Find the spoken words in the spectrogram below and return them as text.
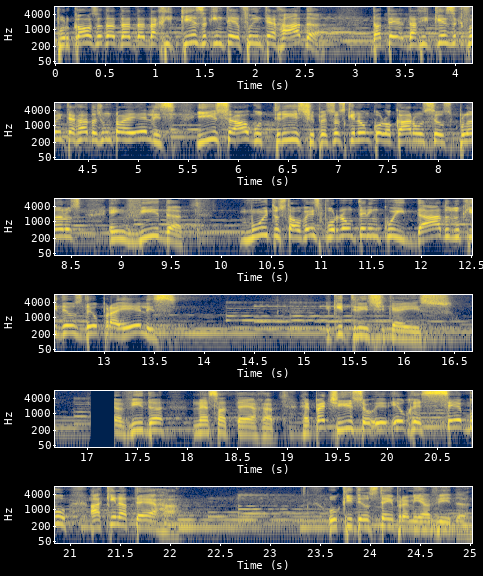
por causa da, da, da riqueza que foi enterrada. Da, da, riqueza que foi enterrada junto a eles, e isso é algo triste. Pessoas que não colocaram os seus planos em vida, muitos talvez por não terem cuidado do que Deus deu para eles, e que triste que é isso vida nessa terra. Repete isso, eu, eu recebo aqui na terra o que Deus tem para minha vida.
